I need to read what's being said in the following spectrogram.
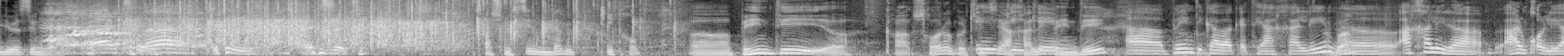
იგივე სიმღერა მართლა ესეთ ასლის წინ მინდა ვკითხო ბენდი ყავს ხო? როგორც იცი ახალი ბენდი. აა ბენდი გავაკეთე ახალი. ახალი რა არ მყოლია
